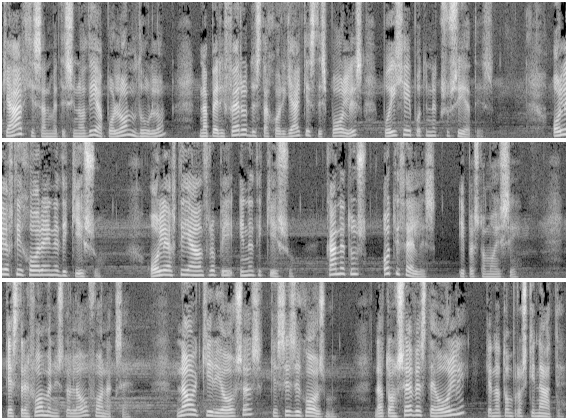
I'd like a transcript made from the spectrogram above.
και άρχισαν με τη συνοδεία πολλών δούλων να περιφέρονται στα χωριά και στις πόλεις που είχε υπό την εξουσία της. Όλη αυτή η χώρα είναι δική σου. Όλοι αυτοί οι άνθρωποι είναι δικοί σου. Κάνε τους ό,τι θέλεις, είπε στο Μωυσή και στρεφόμενη στο λαό φώναξε «Να ο Κύριός σας και σύζυγός μου, να τον σέβεστε όλοι και να τον προσκυνάτε».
